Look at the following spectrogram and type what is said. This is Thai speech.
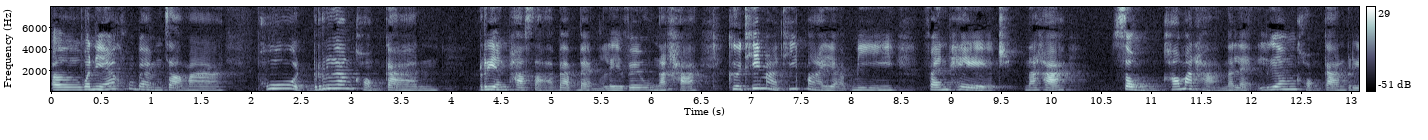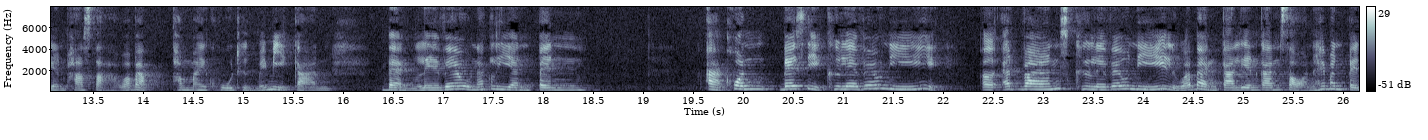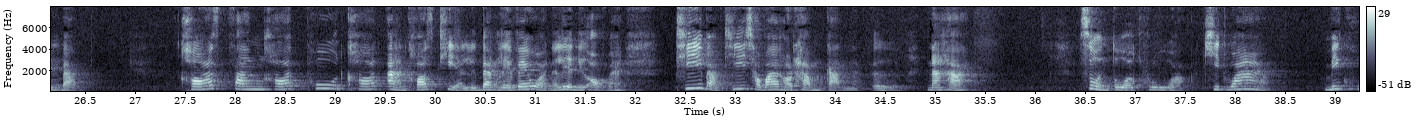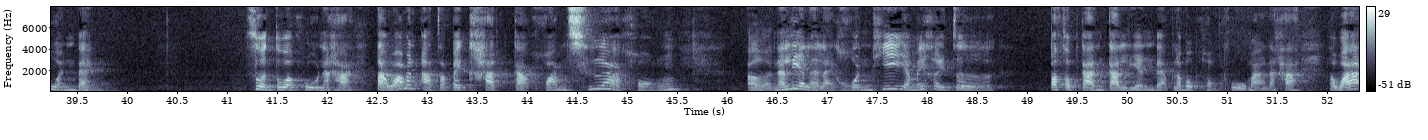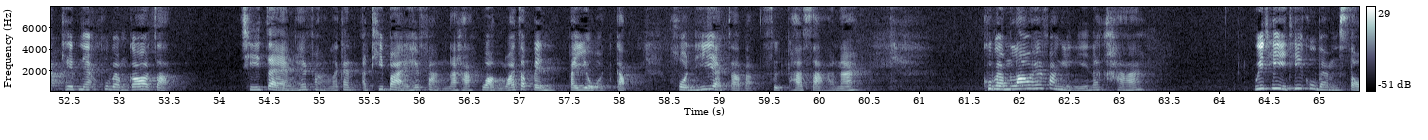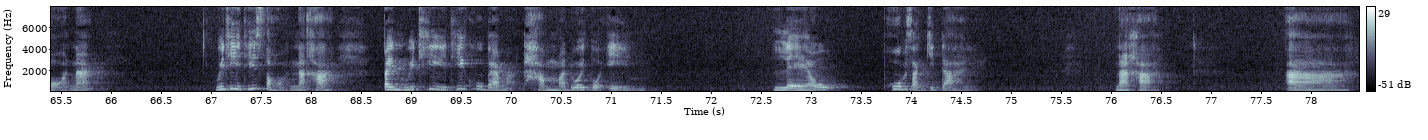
เออวันนี้ครูแบมจะมาพูดเรื่องของการเรียนภาษาแบบแบ่งเลเวลนะคะ คือที่มาที่ไปอะมีแฟนเพจนะคะ ส่งเข้ามาถามนั่นแหละเรื่องของการเรียนภาษาว่าแบบทำไมครูถึงไม่มีการแบ่งเลเวลนักเรียนเป็นอะคนเบสิกคือเลเวลนี้เอ่อแอดวานซ์คือเลเวลนี้หรือว่าแบ่งการเรียนการสอนให้มันเป็นแบบ คอร์สฟังคอร์สพูดคอร์สอ่านคอร์สเขียนหรือแบ่งเลเวลอะนักเรียนนึกออกไหมที่แบบที่ชาวบ้านเขาทำกันน่ะเออนะคะ ส่วนตัวครูอะคิดว่าไม่ควรแบ่ง ส่วนตัวครูนะคะ แต่ว่ามันอาจจะไปขัดกับความเชื่อของออนักเรียนหลาย ๆ คนที่ยังไม่เคยเจอประสบการณ์การเรียนแบบระบบของครูมานะคะ แต่ว่าคลิปเนี้ยครูแบมก็จะ ชี้แจงให้ฟังแล้วกันอธิบายให้ฟังนะคะ หวังว่าจะเป็นประโยชน์กับคนที่อยากจะแบบฝึกภาษานะครูแบมเล่าให้ฟังอย่างนี้นะคะ วิธีที่ครูแบมสอนน่ะวิธีที่สอนนะคะ เป็นวิธีที่ครูแบมอะทำมาด้วยตัวเอง แล้วพูดภาษาอังกฤษได้นะคะ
